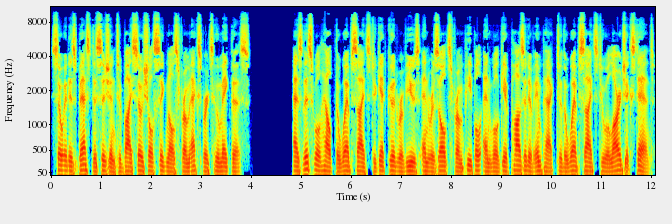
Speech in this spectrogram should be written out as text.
So it is best decision to buy social signals from experts who make this. As this will help the websites to get good reviews and results from people and will give positive impact to the websites to a large extent.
